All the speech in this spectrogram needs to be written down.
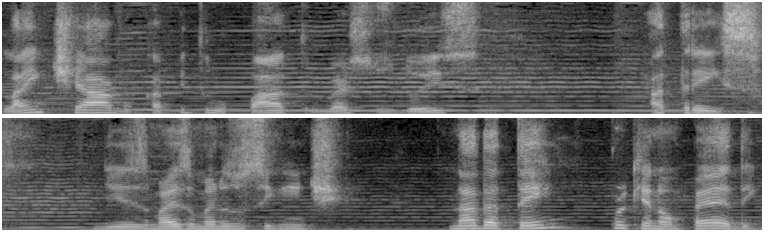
lá em Tiago, capítulo 4, versos 2 a 3, diz mais ou menos o seguinte: Nada tem porque não pedem,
